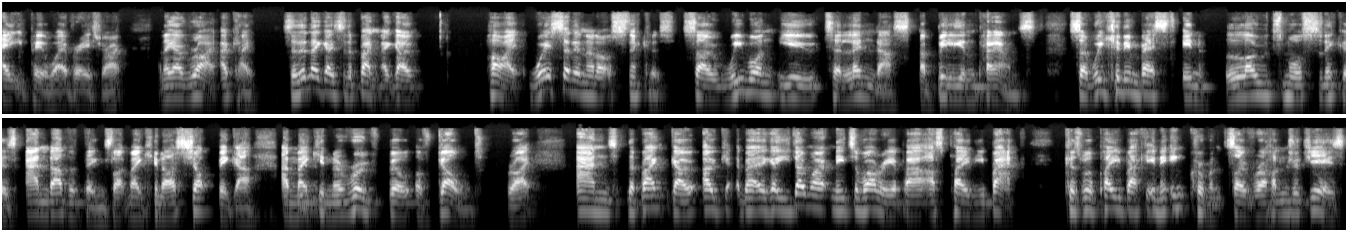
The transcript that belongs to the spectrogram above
80p or whatever it is, right? And they go, right, okay. So then they go to the bank, they go, hi, we're selling a lot of Snickers. So we want you to lend us a billion pounds so we can invest in loads more Snickers and other things like making our shop bigger and making the roof built of gold, right? And the bank go, okay, but they go, you don't need to worry about us paying you back because we'll pay you back in increments over a hundred years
